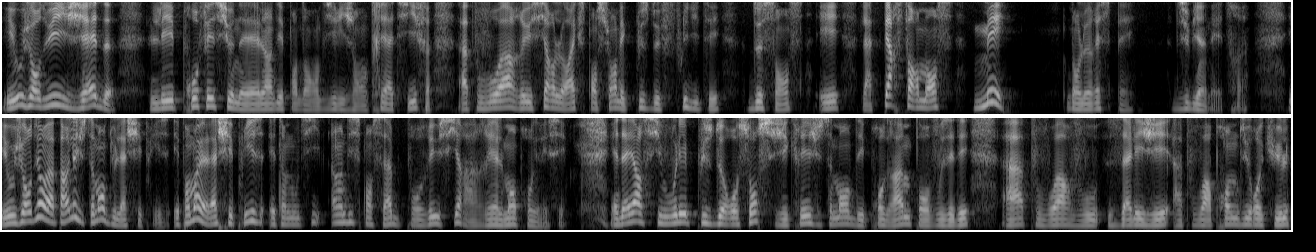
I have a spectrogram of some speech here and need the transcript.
et aujourd'hui j'aide les professionnels, indépendants, dirigeants, créatifs à pouvoir réussir leur expansion avec plus de fluidité, de sens et la performance mais dans le respect du bien-être. Et aujourd'hui, on va parler justement du lâcher-prise. Et pour moi, le lâcher-prise est un outil indispensable pour réussir à réellement progresser. Et d'ailleurs, si vous voulez plus de ressources, j'ai créé justement des programmes pour vous aider à pouvoir vous alléger, à pouvoir prendre du recul,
